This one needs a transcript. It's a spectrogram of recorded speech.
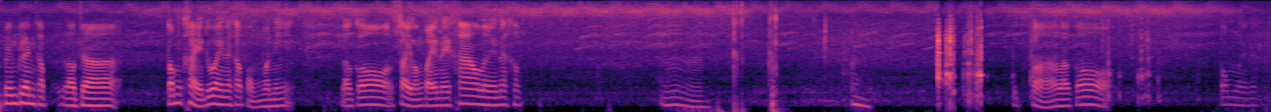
ครับเพื่อนๆครับ เราจะต้มไข่ด้วยนะครับ ผมวันนี้ เราก็ใส่ลงไปในข้าวเลยนะครับ อืมอืมปิดฝาแล้วก็ต้มเลยนะครับ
